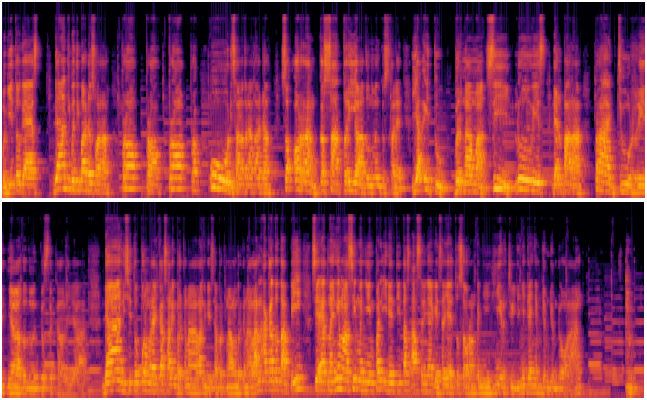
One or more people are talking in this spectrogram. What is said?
Begitu guys. Dan tiba-tiba ada suara prok prok prok prok. Oh, di sana ternyata ada seorang kesatria teman-temanku sekalian, yaitu bernama si Louis dan para prajuritnya teman-temanku sekalian. Dan di situ pun mereka saling berkenalan guys ya, berkenalan berkenalan. Akan tetapi si Etna ini masih menyimpan identitas aslinya guys ya, yaitu seorang penyihir cuy. Jadi dia hanya diam-diam doang.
